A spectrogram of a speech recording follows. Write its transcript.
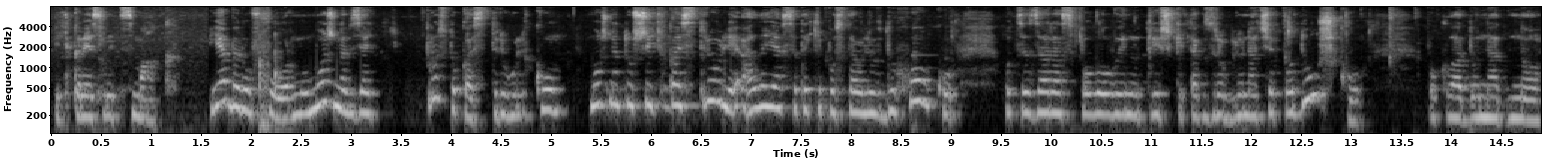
Підкреслить смак. Я беру форму, можна взяти просто кастрюльку, можна тушити в кастрюлі, але я все-таки поставлю в духовку. Оце зараз половину трішки так зроблю, наче подушку, покладу на дно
